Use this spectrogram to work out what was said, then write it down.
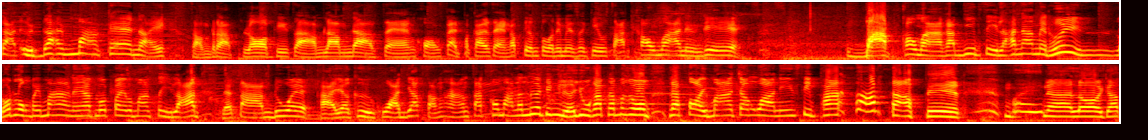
กาดอึดได้มากแค่ไหนสำหรับรอบที่ 3ลำดาบแสงของแฟดประกายแสงครับเตรียมตัวในเมนสกิลซัดเข้ามาหนึ่งที บับเข้ามาครับ 24 ล้านดาเมจเฮ้ย ลดลงไปมากนะครับ ลดไปประมาณ 4 ล้าน และตามด้วยหายาคือควานยักษ์สังหารซัดเข้ามาแล้วเลือดยังเหลืออยู่ครับท่านผู้ชม และต่อยมาจังหวะนี้ 15 ล้านดาเมจไม่น่ารอดครับ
